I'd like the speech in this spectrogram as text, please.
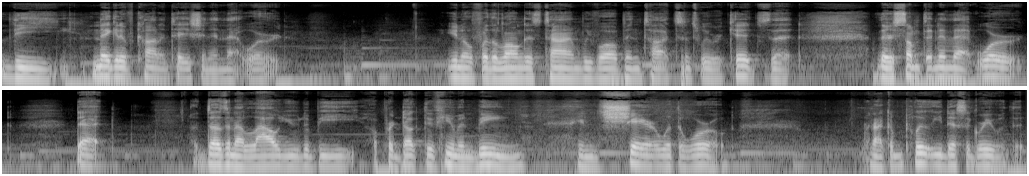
the negative connotation in that word. You know, for the longest time, we've all been taught since we were kids that there's something in that word that doesn't allow you to be a productive human being and share with the world. And I completely disagree with it.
